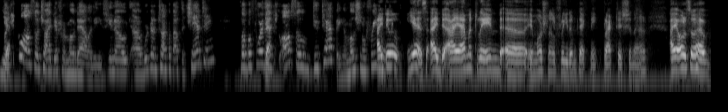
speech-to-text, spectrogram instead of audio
Yeah. But you also try different modalities. You know, uh, we're going to talk about the chanting, but before that, yeah. you also do tapping, emotional freedom. I do. Yes, I do. I am a trained uh, emotional freedom technique practitioner. I also have,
